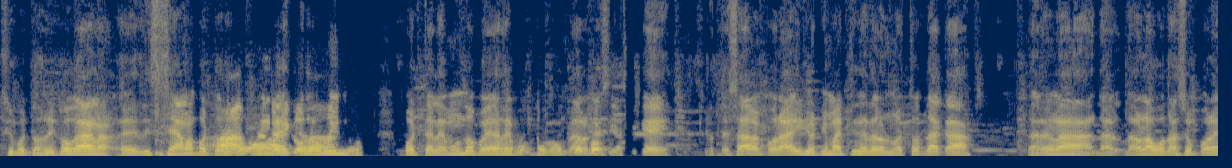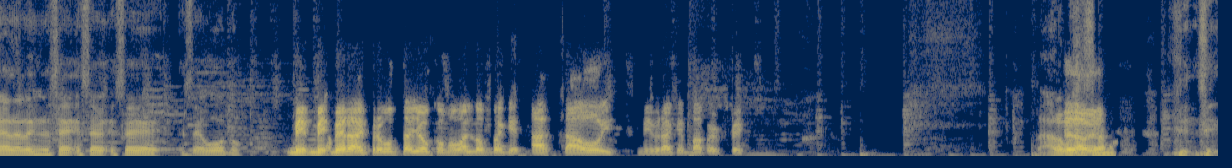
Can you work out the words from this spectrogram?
si Puerto Rico gana, eh, dice, se llama Puerto ah, Rico gana este domingo por telemundo.pr.com, claro que sí. Así que, ustedes saben por ahí, Jordi Martínez de los nuestros de acá, darle una, dar, una votación por ahí, darle ese, ese, ese, ese voto. Mira, ahí pregunta yo, ¿cómo van los brackets? Hasta hoy, mi bracket va perfecto. Claro, mira, Si,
